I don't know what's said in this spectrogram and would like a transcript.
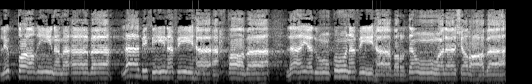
للطاغين مآبا لابثين فيها أحقابا لا يذوقون فيها بردا ولا شرابا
